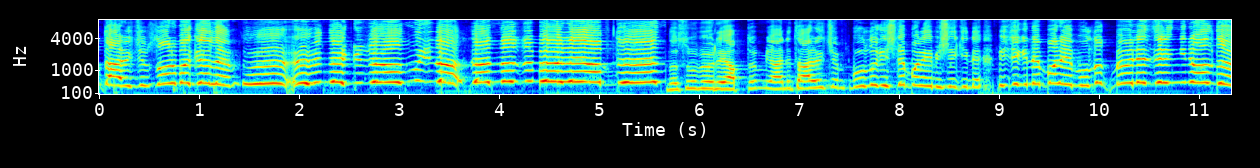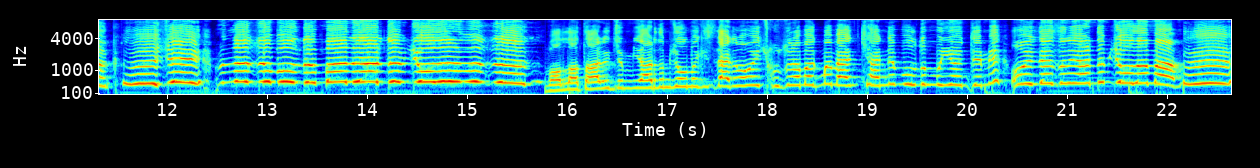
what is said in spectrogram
Oldu Tarık'cığım sor bakalım. Ee, evin de güzel olmuş da sen nasıl böyle yaptın? Nasıl böyle yaptım? Yani Tarık'cığım bulduk işte parayı bir şekilde. Bir şekilde parayı bulduk böyle zengin olduk. Ee, şey nasıl buldun? Bana yardımcı olur musun? Vallahi Tarık'cığım yardımcı olmak isterdim ama hiç kusura bakma ben kendim buldum bu yöntemi. O yüzden sana yardımcı olamam. Ee,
